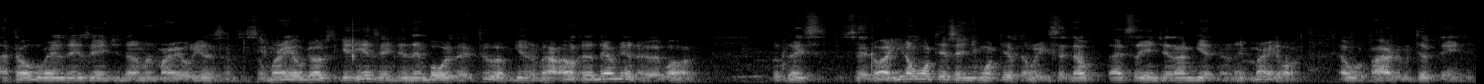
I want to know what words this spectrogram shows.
I told Lorenzen his engine number and Mario his, and so Mario goes to get his engine, and boys, the two of them get him out, I never did know who it was. But they said, well, you don't want this engine, you want this, you? He said, nope, that's the engine I'm getting, and then Mario overpowered him and took the engine.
